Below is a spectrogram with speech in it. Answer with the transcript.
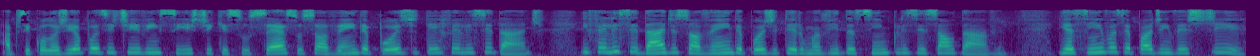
A psicologia positiva insiste que sucesso só vem depois de ter felicidade, e felicidade só vem depois de ter uma vida simples e saudável. E assim você pode investir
